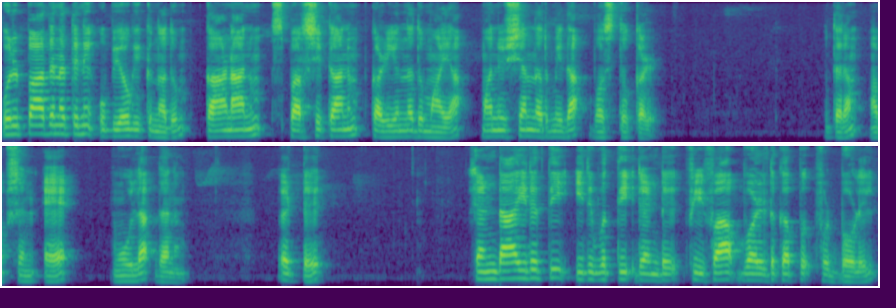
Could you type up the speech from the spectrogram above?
ഉൽപാദനത്തിന് ഉപയോഗിക്കുന്നതും കാണാനും സ്പർശിക്കാനും കഴിയുന്നതുമായ മനുഷ്യനിർമ്മിത വസ്തുക്കൾ. ഉത്തരം ഓപ്ഷൻ എ മൂലധനം. എട്ട്. രണ്ടായിരത്തി ഇരുപത്തി രണ്ട് ഫിഫ വേൾഡ് കപ്പ് ഫുട്ബോളിൽ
